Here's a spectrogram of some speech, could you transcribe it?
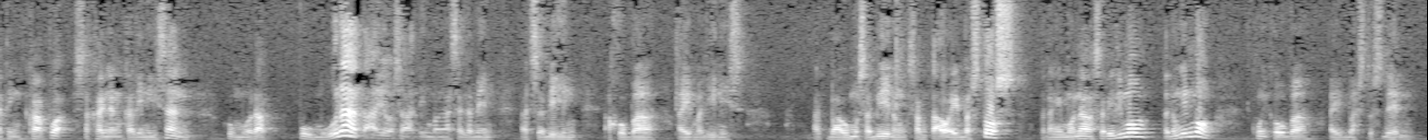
ating kapwa sa kanyang kalinisan, humurap po muna tayo sa ating mga salamin at sabihin, ako ba ay malinis? At bago mo sabihin ng isang tao ay bastos, tanangin mo na ang sarili mo, tanungin mo kung ikaw ba ay bastos din.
